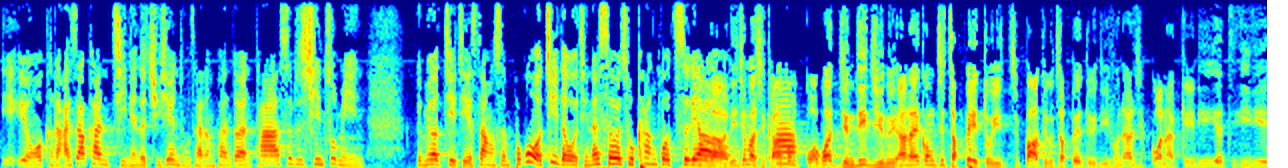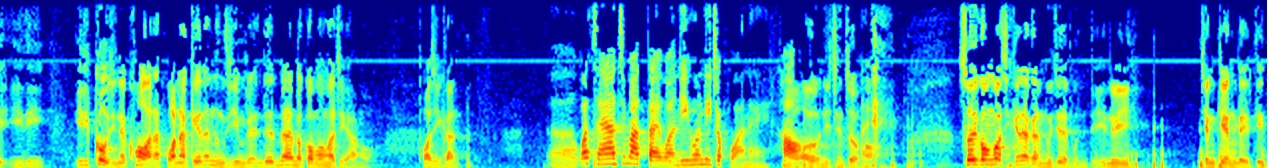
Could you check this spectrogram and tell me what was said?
议员，我可能还是要看几年的曲线图才能判断他是不是新住民有没有节节上升。不过我记得我以前在社会处看过资料。啦，你即马是讲我我认你认为安尼讲，这十八对一百对十八对离婚，那是关啊低？你以你以你以你个人来看，那关啊低，咱两字你你要要讲讲较一项哦，拖时间。呃，我知影即马台湾离婚率足悬的，好。哦，你清楚哈。所以讲，我是今日跟你问这个问题，因为曾经咧伫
